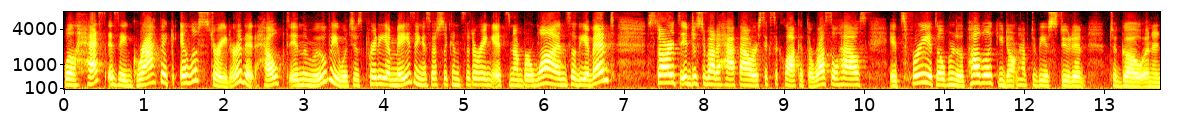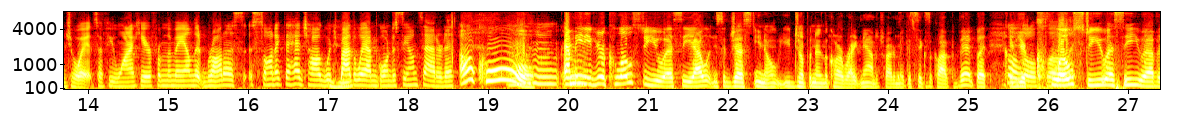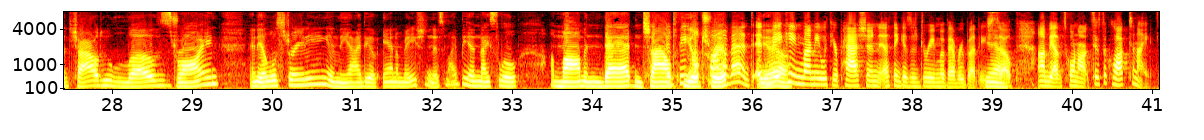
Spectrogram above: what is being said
Well, Hesse is a graphic illustrator that helped in the movie, which is pretty amazing, especially considering it's number one. So the event starts in just about a half hour, 6 o'clock at the Russell House. It's free. It's open to the public. You don't have to be a student to go and enjoy it. So if you want to hear from the man that brought us Sonic the Hedgehog, which, mm -hmm. by mm-hmm. the way, I'm going to see on Saturday. Oh, cool. Mm -hmm, I mean, if you're close to USC, I wouldn't suggest, you know, you jumping in the car right now to try to make a 6 o'clock event. But go if you're close to USC, you have a child who loves drawing and illustrating and the idea of animation, this might be a nice little a mom and dad and child It'd field trip. event. And yeah. making money with your passion, I think, is a dream of everybody. Yeah. So, um, yeah, that's going on at 6 o'clock tonight.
